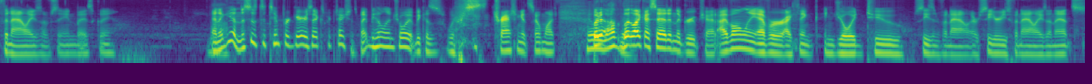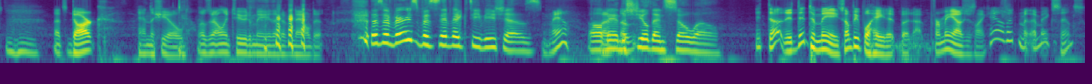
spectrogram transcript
finales I've seen, basically. And Wow. again, this is to temper Gary's expectations. Maybe he'll enjoy it because we're trashing it so much. He'll but uh, but like I said in the group chat, I've only ever I think enjoyed two season finale or series finales, and that's Mhm. that's Dark and The Shield. Those are the only two to me that have nailed it. Those are very specific TV shows. Yeah, Oh man, The Shield ends so well. it does. It did to me. Some people hate it, but uh, for me, I was just like, yeah, that, that makes sense.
